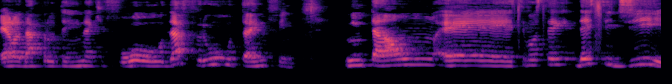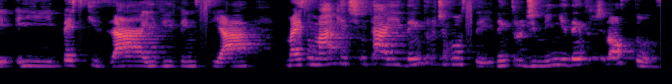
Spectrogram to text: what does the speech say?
ela da proteína que for, da fruta, enfim. Então, é, se você decidir e pesquisar e vivenciar, mas o marketing está aí dentro de você, dentro de mim e dentro de nós todos.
